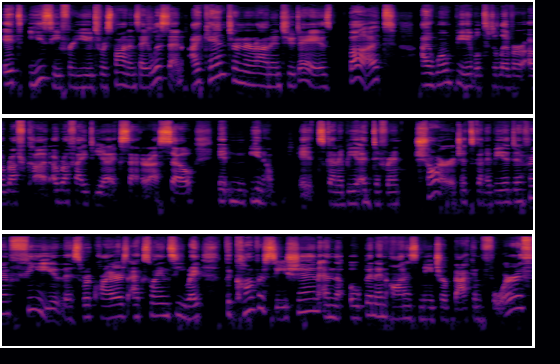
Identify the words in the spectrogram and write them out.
it's easy for you to respond and say, listen, I can turn it around in two days, but I won't be able to deliver a rough cut, a rough idea, etc. So it, you know, it's going to be a different charge. It's going to be a different fee. This requires X, Y, and Z, right? The conversation and the open and honest nature back and forth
